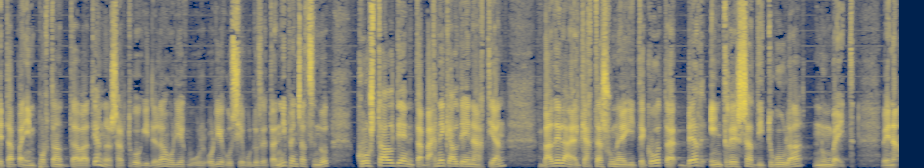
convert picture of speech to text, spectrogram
etapa importanta batean sartuko girela horiek, horiek guzia buruz. Eta ni pentsatzen dut, kostaldean eta barnekaldean artean, badela elkartasuna egiteko, eta ber interesa ditugula nunbait. Baina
